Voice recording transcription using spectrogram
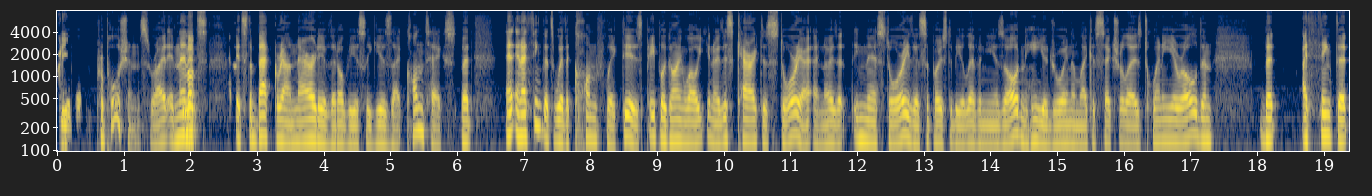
Pretty adult. Proportions, right? And then Look- it's it's the background narrative that obviously gives that context. But and, and I think that's where the conflict is. People are going, well, you know, this character's story. I, I know that in their story they're supposed to be 11 years old, and here you're drawing them like a sexualized 20 year old. And but I think that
